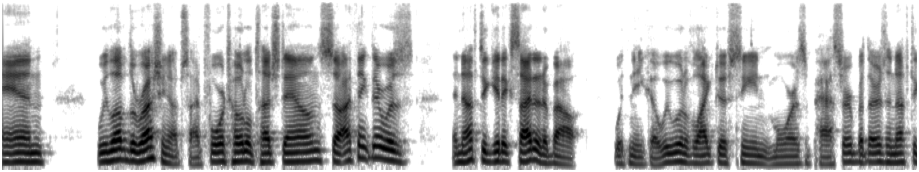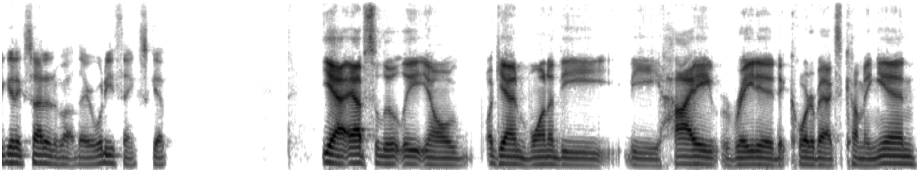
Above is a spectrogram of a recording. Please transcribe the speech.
And we love the rushing upside, four total touchdowns. So I think there was enough to get excited about with Nico. We would have liked to have seen more as a passer, but there's enough to get excited about there. What do you think, Skip? Yeah, absolutely. You know, again, one of the the high rated quarterbacks coming in,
